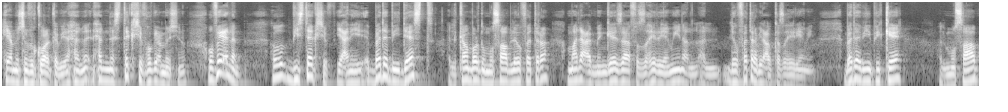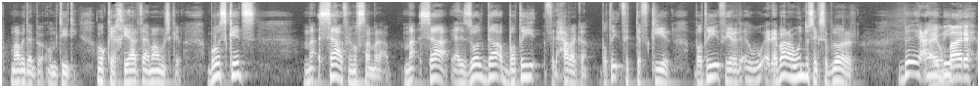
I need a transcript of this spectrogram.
هيعمل شنو في الكورة الكبيرة. إحنا إحنا بنستكشف هو بيعمل شنو. وفعلا هو بيستكشف يعني بدأ بـ Dest اللي كان برضه مصاب له فترة وما لعب من جيزا في الظهير اليمين ال- ال- له فترة بيلعب كظهير يمين. بدأ ببيكي المصاب ما بدأ بأمتيتي. أوكي خيار تاني ما مشكلة. بوسكيتس مأساة في نص الملعب. مأساة يعني الزول ده بطيء في الحركة بطيء في التفكير بطيء في. عبارة عن Windows Explorer يعني أيوة،. امبارح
